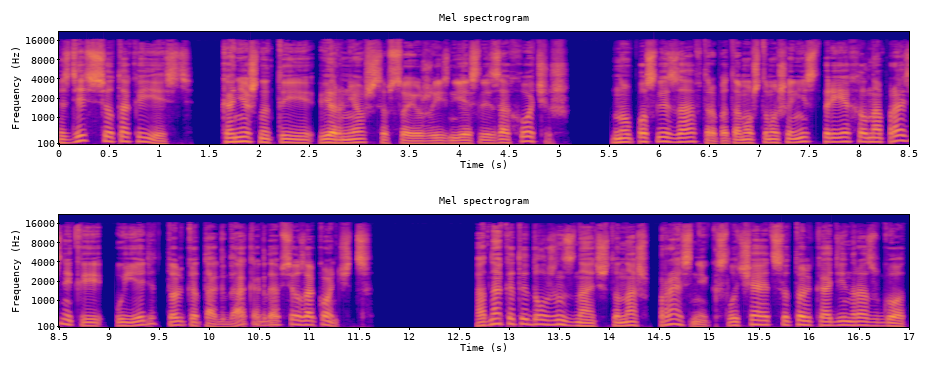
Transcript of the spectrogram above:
«Здесь все так и есть. Конечно, ты вернешься в свою жизнь, если захочешь, но послезавтра, потому что машинист приехал на праздник и уедет только тогда, когда все закончится. Однако ты должен знать, что наш праздник случается только один раз в год,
